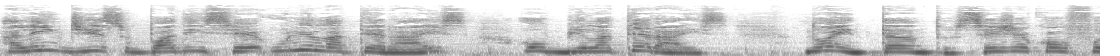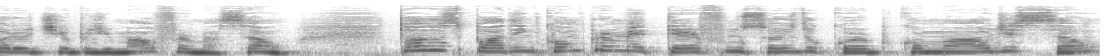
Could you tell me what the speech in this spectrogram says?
Além disso, podem ser unilaterais ou bilaterais. No entanto, seja qual for o tipo de malformação, todos podem comprometer funções do corpo como a audição,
